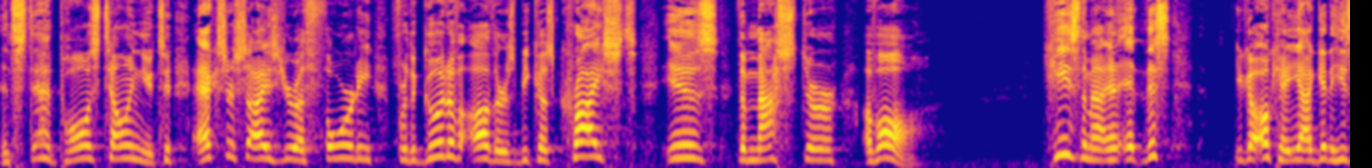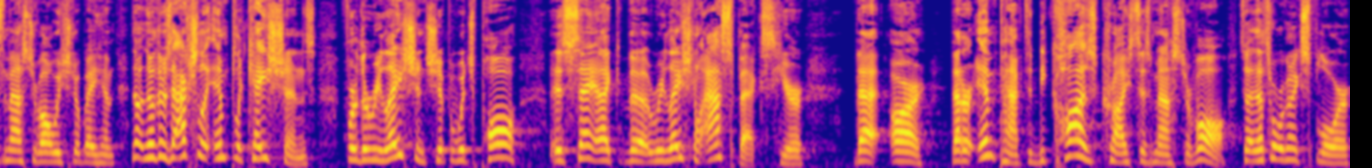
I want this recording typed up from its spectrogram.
Instead, Paul is telling you to exercise your authority for the good of others because Christ is the master of all. He's the master. This, you go, okay, yeah, I get it. He's the master of all. We should obey him. No, no, there's actually implications for the relationship in which Paul is saying, like the relational aspects here that are that are impacted because Christ is master of all. So that's what we're going to explore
